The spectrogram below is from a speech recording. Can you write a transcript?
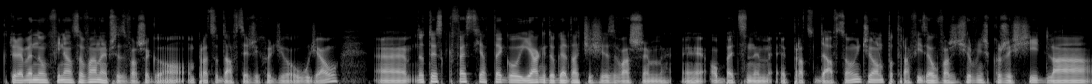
Które będą finansowane przez waszego pracodawcę, jeżeli chodzi o udział, e, no to jest kwestia tego, jak dogadacie się z waszym e, obecnym pracodawcą i czy on potrafi zauważyć również korzyści dla,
